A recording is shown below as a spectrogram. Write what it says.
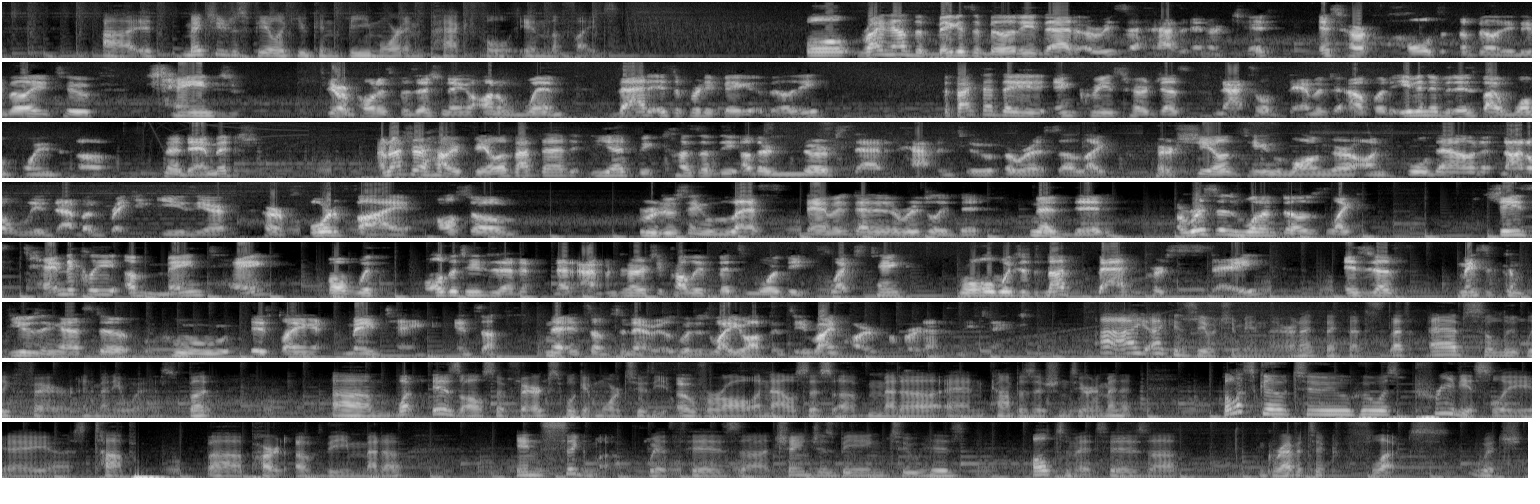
uh, it makes you just feel like you can be more impactful in the fight. Well, right now the biggest ability that Orisa has in her kit is her hold ability, the ability to change your opponent's positioning on a whim. That is a pretty big ability. The fact that they increased her just natural damage output, even if it is by one point of damage, I'm not sure how I feel about that yet because of the other nerfs that happened to Orisa, like her shield taking longer on cooldown, not only that, but breaking easier. Her fortify also reducing less damage than it originally did. It did. Orisa is one of those like she's technically a main tank, but with all the changes that that happened to her, she probably fits more the flex tank role, which is not bad per se. It just makes it confusing as to who is playing main tank in some in some scenarios, which is why you often see Reinhardt preferred as. I, I can see what you mean there, and I think that's that's absolutely fair in many ways. But um, what is also fair, because we'll get more to the overall analysis of meta and compositions here in a minute. But let's go to who was previously a uh, top uh, part of the meta in Sigma, with his uh, changes being to his ultimate, his uh, Gravitic Flux, which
